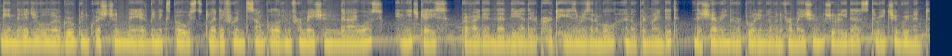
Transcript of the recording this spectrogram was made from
The individual or group in question may have been exposed to a different sample of information than I was, in which case, provided that the other party is reasonable and open-minded, the sharing or pooling of information should lead us to reach agreement.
